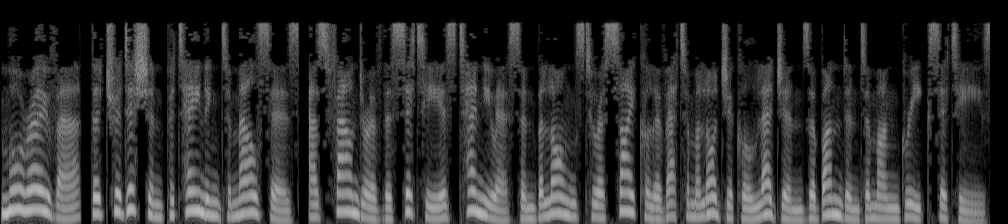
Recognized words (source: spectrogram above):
Moreover, the tradition pertaining to Melsas, as founder of the city is tenuous and belongs to a cycle of etymological legends abundant among Greek cities.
